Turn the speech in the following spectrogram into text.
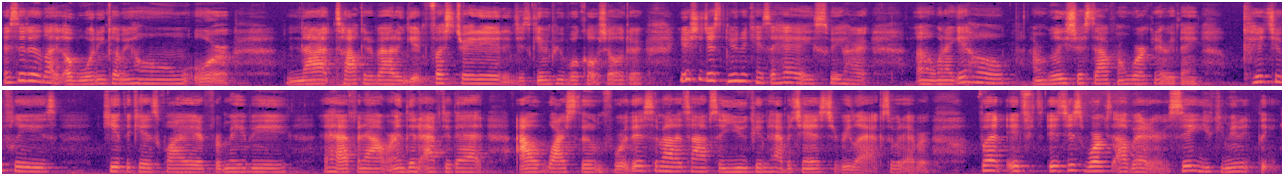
instead of like avoiding coming home or not talking about and getting frustrated and just giving people a cold shoulder, you should just communicate and say, hey, sweetheart, uh, when I get home, I'm really stressed out from work and everything. Could you please keep the kids quiet for maybe a half an hour? And then after that, I'll watch them for this amount of time so you can have a chance to relax or whatever. But if it just works out better, see, you communi-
